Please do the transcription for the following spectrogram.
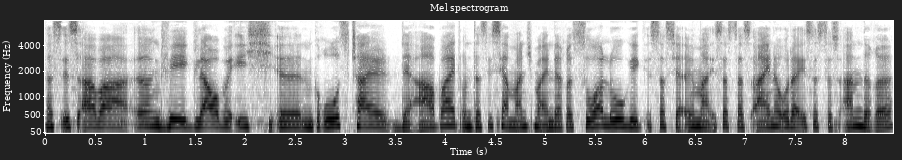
Das ist aber irgendwie, glaube ich, äh, ein Großteil der Arbeit. Und das ist ja manchmal in der Ressortlogik, ist das ja immer, ist das das eine oder ist es das andere?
